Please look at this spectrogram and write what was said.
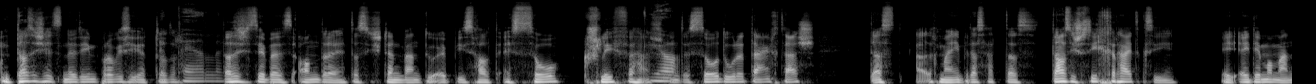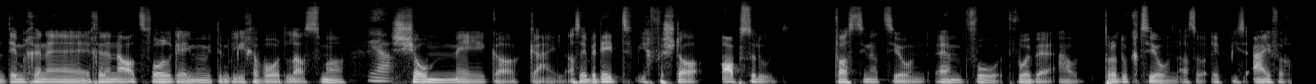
Und das ist jetzt nicht improvisiert, oder? Perle. Das ist jetzt eben das andere. Das ist dann, wenn du etwas halt es so geschliffen hast Ja. und es so durchgedacht hast, dass, äh, ich meine, eben, das hat das, das ist Sicherheit gewesen. In, in dem Moment, dem können, können nachzufolgen, immer mit dem gleichen Wort, lass mal, ja. schon mega geil. Also eben dort, ich verstehe absolut die Faszination ähm, von, von eben auch Produktion. Also etwas einfach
